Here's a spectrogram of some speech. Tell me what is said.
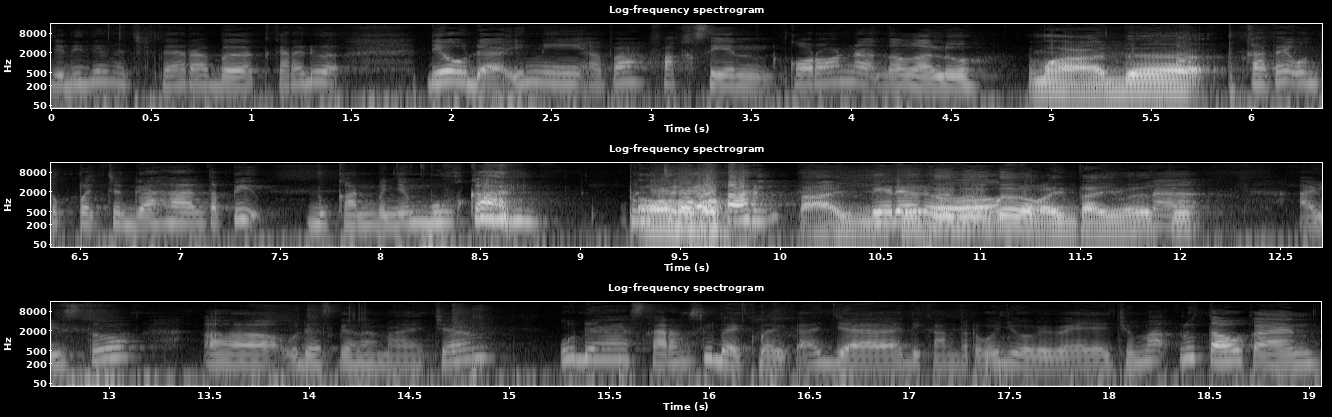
jadi dia nggak cek darah bet karena dia dia udah ini apa vaksin corona tau nggak lu? Emang ada. katanya untuk pencegahan tapi bukan menyembuhkan. Oh, pencegahan tai. beda itu, dong Itu, itu, itu paling tai banget tuh. nah abis itu eh, udah segala macam udah. Sekarang sih baik-baik aja. Di kantor gue juga baik-baik aja. Cuma lu tahu kan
